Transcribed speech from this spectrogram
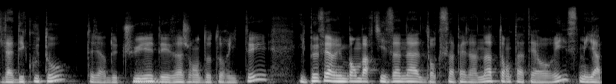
Il a des couteaux, c'est-à-dire de tuer mmh. des agents d'autorité. Il peut faire une bombe artisanale, donc ça s'appelle un attentat terroriste, mais il n'y a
